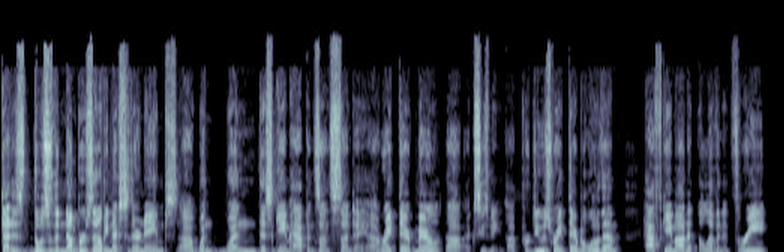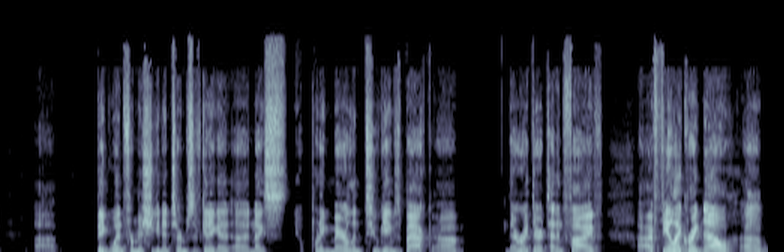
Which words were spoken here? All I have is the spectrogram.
that is those are the numbers that'll be next to their names uh, when when this game happens on Sunday. Uh, right there, Maryland. Uh, excuse me, uh, Purdue is right there below them. Half game out at eleven and three. Uh, big win for Michigan in terms of getting a, a nice you know, putting Maryland two games back. Um, they're right there at ten and five. I feel like right now,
